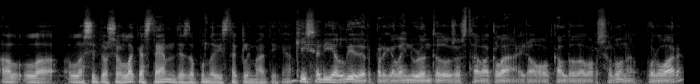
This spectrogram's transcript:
la, la situació en la que estem des del punt de vista climàtic. Eh? Qui seria el líder? Perquè l'any 92 estava clar, era l'alcalde de Barcelona, però ara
